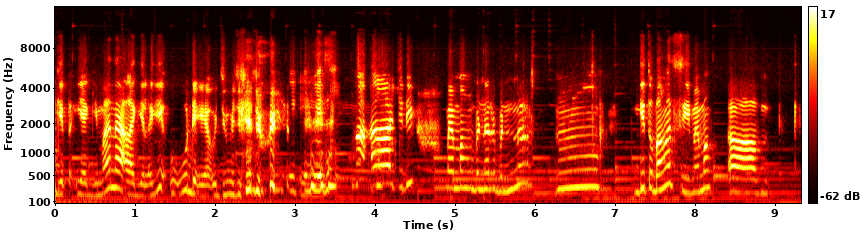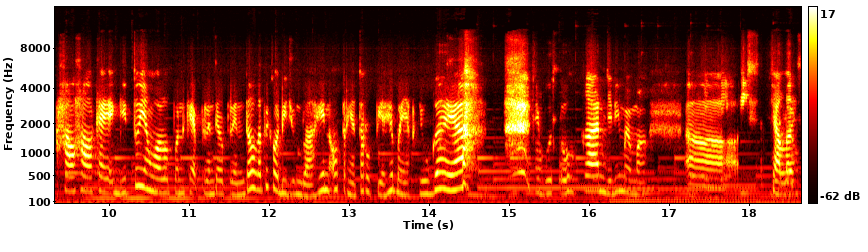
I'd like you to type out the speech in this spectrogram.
gitu. Ya gimana lagi-lagi UUD ya ujung-ujungnya duit. Nah, jadi memang bener-bener hmm, gitu banget sih. Memang um, hal-hal kayak gitu yang walaupun kayak perintil-perintil tapi kalau dijumlahin oh ternyata rupiahnya banyak juga ya. Dibutuhkan. Jadi memang uh, challenge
